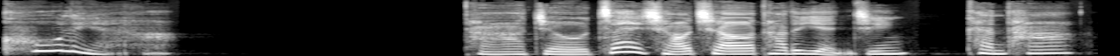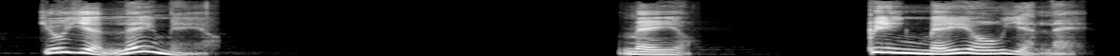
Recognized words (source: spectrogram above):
哭脸啊。他就再瞧瞧他的眼睛，看他有眼泪没有？没有，并没有眼泪。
